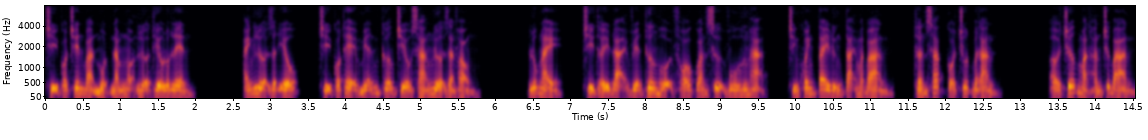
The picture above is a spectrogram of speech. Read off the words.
chỉ có trên bàn một nắm ngọn lửa thiêu đốt lên. Ánh lửa rất yếu, chỉ có thể miễn cưỡng chiếu sáng nửa gian phòng. Lúc này, chỉ thấy đại viện thương hội phó quản sự Vu Hưng Hạ, chính khoanh tay đứng tại mặt bàn, thần sắc có chút bất an. Ở trước mặt hắn trước bàn,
